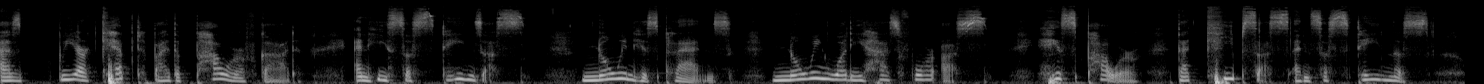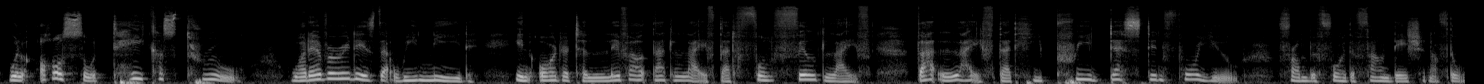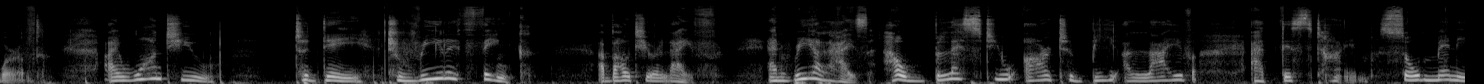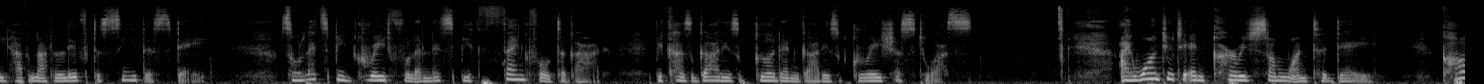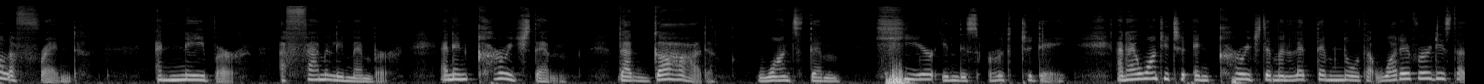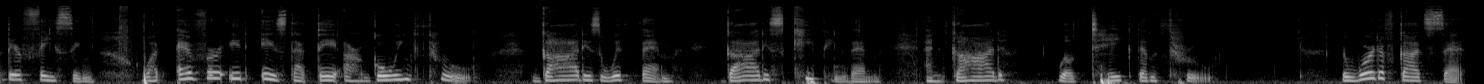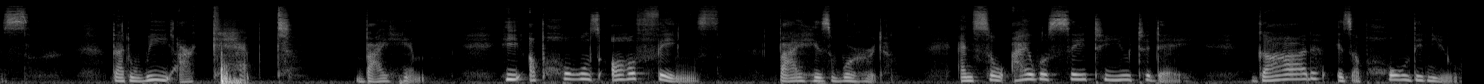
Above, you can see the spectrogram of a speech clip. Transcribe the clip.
As we are kept by the power of God, and He sustains us, knowing His plans, knowing what He has for us, His power that keeps us and sustains us will also take us through whatever it is that we need in order to live out that life, that fulfilled life, that life that He predestined for you from before the foundation of the world. I want you today to really think about your life and realize how blessed you are to be alive at this time. So many have not lived to see this day. So let's be grateful and let's be thankful to God because God is good and God is gracious to us. I want you to encourage someone today. Call a friend, a neighbor, a family member, and encourage them that God wants them here in this earth today. And I want you to encourage them and let them know that whatever it is that they're facing, whatever it is that they are going through, God is with them, God is keeping them, and God will take them through. The Word of God says that we are kept by Him. He upholds all things by His Word. And so I will say to you today God is upholding you,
